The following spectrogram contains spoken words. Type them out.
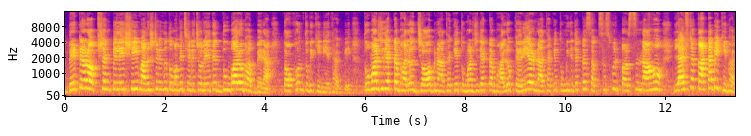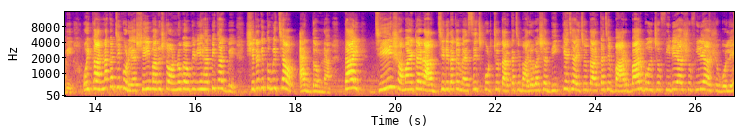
বেটার অপশন পেলে সেই মানুষটা কিন্তু তোমাকে ছেড়ে চলে যেতে দুবারও ভাববে না। তখন তুমি কি নিয়ে থাকবে? তোমার যদি একটা ভালো জব না থাকে, তোমার যদি একটা ভালো ক্যারিয়ার না থাকে, তুমি যদি একটা সাকসেসফুল পার্সন না হও লাইফটা কাটাবে কীভাবে? ওই কান্নাকাটি করে আর সেই মানুষটা অন্য কাউকে নিয়ে হ্যাপি থাকবে, সেটা কি তুমি চাও? একদম না। তাই যেই সময়টা রাত জেগে তাকে মেসেজ করছ, তার কাছে ভালোবাসার ভিক্ষে চাইছো, তার কাছে বারবার বলছো, ফিরে আসো ফিরে আসো বলে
